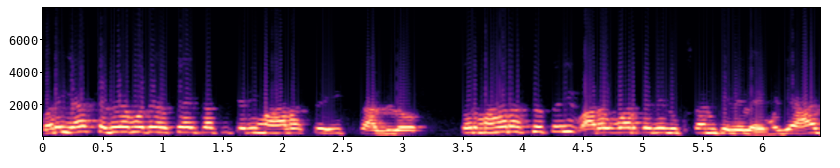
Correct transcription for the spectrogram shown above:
बरं या सगळ्यामध्ये असं आहे का की त्यांनी महाराष्ट्र हित साधलं? तर महाराष्ट्राचंही वारंवार त्यांनी नुकसान केलेलं आहे. म्हणजे आज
